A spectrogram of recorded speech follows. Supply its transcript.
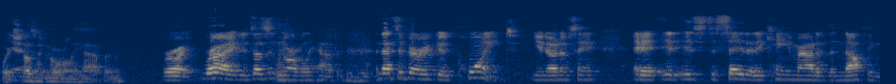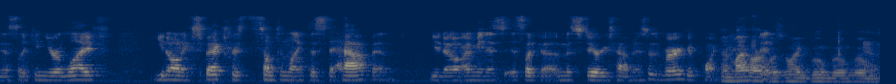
which Yeah. doesn't normally happen. Right, right. It doesn't normally happen, and that's a very good point. You know what I'm saying? It, it is to say that it came out of the nothingness. Like in your life, you don't expect for something like this to happen. You know, I mean, it's it's like a mysterious happening. So it's a very good point. And my heart And- was going boom, boom, boom.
